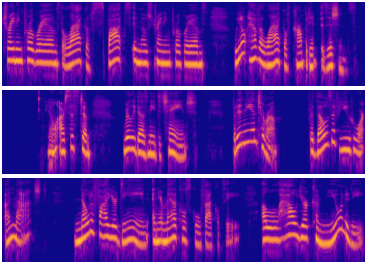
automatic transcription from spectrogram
training programs, the lack of spots in those training programs. We don't have a lack of competent physicians. You know, our system really does need to change. But in the interim, for those of you who are unmatched, notify your dean and your medical school faculty. Allow your community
